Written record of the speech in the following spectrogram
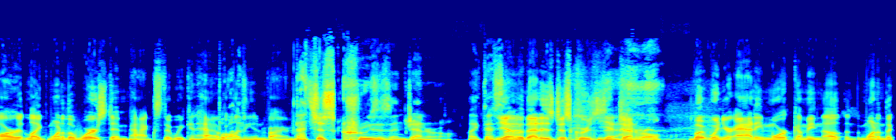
are like one of the worst impacts that we can have Well, on the environment. That's just cruises in general. Like that's yeah, not, well, that is just cruises Yeah. in general. But when you're adding more, I mean, uh, one of the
